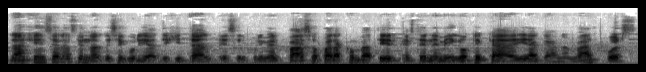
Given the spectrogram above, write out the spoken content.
La Agencia Nacional de Seguridad Digital es el primer paso para combatir este enemigo que cada día gana más fuerza.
